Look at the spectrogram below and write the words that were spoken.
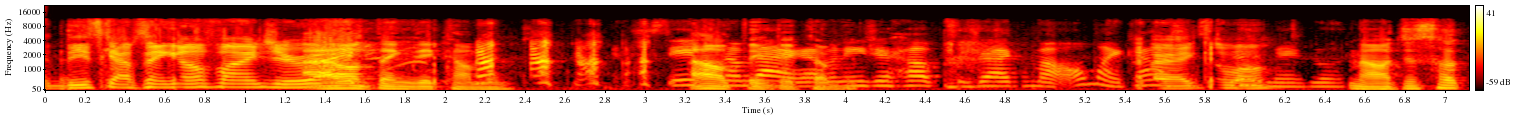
These cops ain't gonna find you, right? I don't think they're coming. Steve, I don't come think back. they're I'm gonna need your help to drag him out. Oh my gosh. right, it's come on. No, just hook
